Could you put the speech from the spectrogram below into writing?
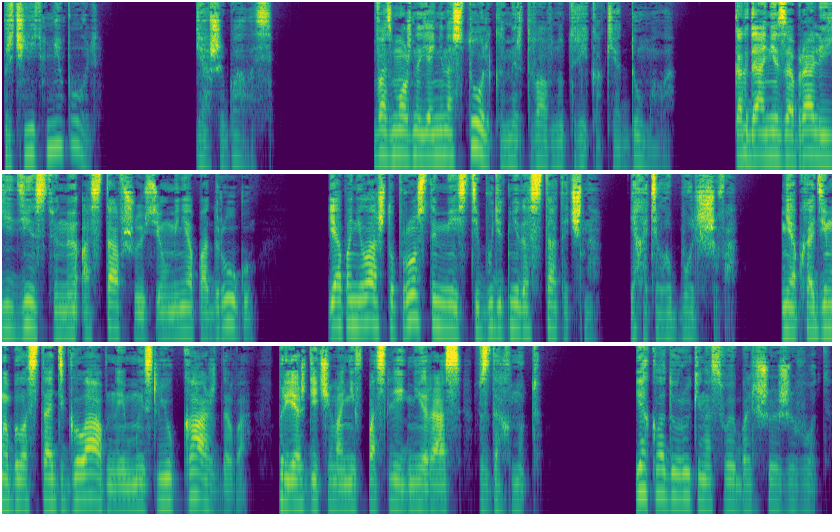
причинить мне боль. Я ошибалась. Возможно, я не настолько мертва внутри, как я думала. Когда они забрали единственную оставшуюся у меня подругу, я поняла, что просто мести будет недостаточно. Я хотела большего. Необходимо было стать главной мыслью каждого, прежде чем они в последний раз вздохнут. Я кладу руки на свой большой живот.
